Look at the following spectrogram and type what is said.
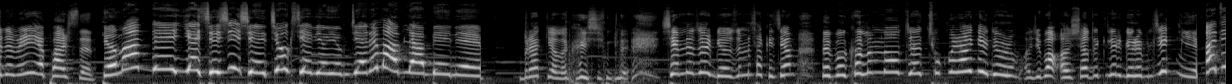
Ödemeyi yaparsın. Tamamdır. Yaşasın şey çok seviyorum canım ablam benim. Bırak yalakayı şimdi. Şimdi dur gözlüğümü takacağım ve bakalım ne olacak çok merak ediyorum. Acaba aşağıdakileri görebilecek miyim? Hadi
